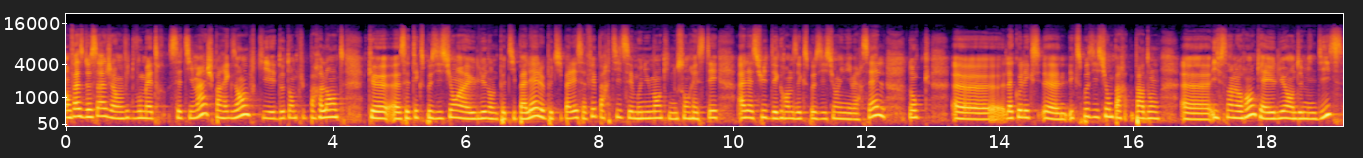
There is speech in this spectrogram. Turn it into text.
en face de ça, j'ai envie de vous mettre cette image, par exemple, qui est d'autant plus parlante que euh, cette exposition a eu lieu dans le Petit Palais. Le Petit Palais, ça fait partie de ces monuments qui nous sont restés à la suite des grandes expositions universelles. Donc, euh, l'exposition, pardon, Yves Saint-Laurent, qui a eu lieu en 2010,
